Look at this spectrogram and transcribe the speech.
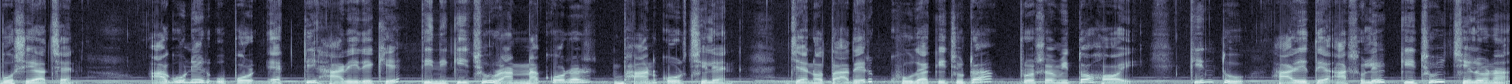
বসে আছেন। আগুনের উপর একটি হাঁড়ি রেখে তিনি কিছু রান্না করার ভান করছিলেন, যেন তাদের ক্ষুধা কিছুটা প্রশমিত হয়। কিন্তু হাঁড়িতে আসলে কিছুই ছিল না।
